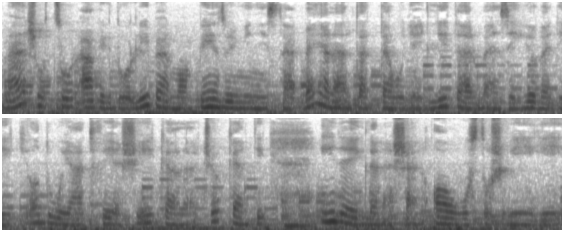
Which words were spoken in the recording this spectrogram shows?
Másodszor Avigdor Lieberman pénzügyminiszter bejelentette, hogy egy liter benzin jövedéki adóját fél sékellel csökkenti ideiglenesen augusztus végéig.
